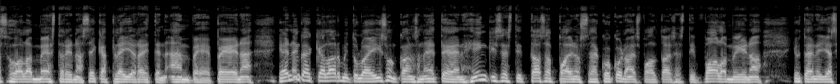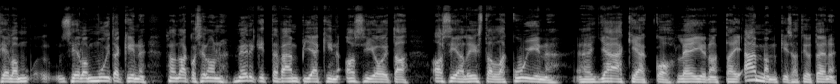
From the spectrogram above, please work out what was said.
SHL-mestarina sekä playereiden MVPnä. Ja ennen kaikkea Larmi tulee ison kansan eteen henkisesti tasapainossa ja kokonaisvaltaisesti valmiina, joten ja siellä on, siellä on muitakin, sanotaanko siellä on merkittävämpiäkin asioita asialistalla kuin äh, jääkiekko, leijonat tai MM-kisat, joten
